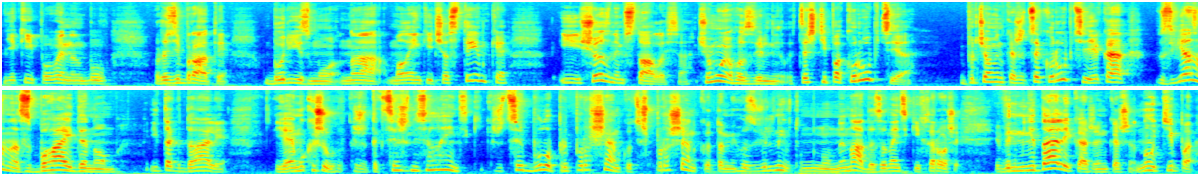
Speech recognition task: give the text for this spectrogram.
який повинен був розібрати бурізму на маленькі частинки. І що з ним сталося? Чому його звільнили? Це ж типа корупція. Причому він каже, це корупція, яка зв'язана з Байденом і так далі. Я йому кажу, кажу, так це ж не Зеленський. Кажу, це було при Порошенку. Це ж Порошенко там його звільнив, тому ну не треба, Зеленський хороший. Він мені далі каже: він каже: ну, типа,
